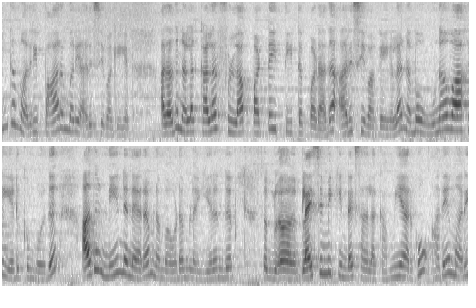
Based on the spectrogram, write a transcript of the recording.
இந்த மாதிரி பாரம்பரிய அரிசி வகைகள் அதாவது நல்ல கலர்ஃபுல்லாக பட்டை தீட்டப்படாத அரிசி வகைகளை நம்ம உணவாக எடுக்கும்போது அது நீண்ட நேரம் நம்ம உடம்புல இருந்து ஸோ கிளைசிமிக் இண்டெக்ஸ் அதில் கம்மியாக இருக்கும். அதே மாதிரி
